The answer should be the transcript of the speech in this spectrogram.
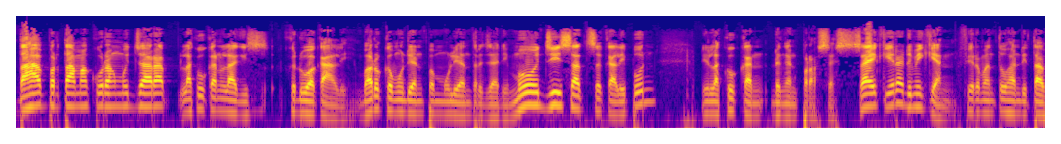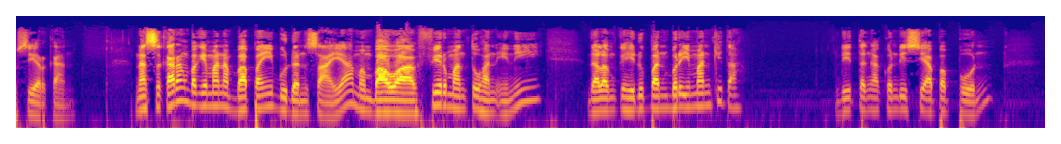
Tahap pertama kurang mujarab, lakukan lagi kedua kali. Baru kemudian pemulihan terjadi. Mujizat sekalipun dilakukan dengan proses. Saya kira demikian firman Tuhan ditafsirkan. Nah sekarang bagaimana Bapak Ibu dan saya membawa firman Tuhan ini dalam kehidupan beriman kita. Di tengah kondisi apa pun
